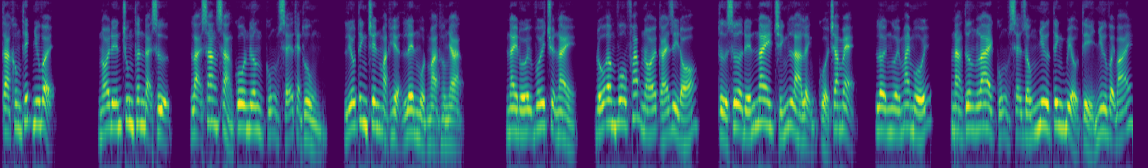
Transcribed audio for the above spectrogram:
ta không thích như vậy. Nói đến trung thân đại sự, lại sang sảng cô nương cũng sẽ thẹn thùng, liêu tinh trên mặt hiện lên một mặt hồng nhạt. Này đối với chuyện này, đỗ âm vô pháp nói cái gì đó, từ xưa đến nay chính là lệnh của cha mẹ, lời người mai mối, nàng tương lai cũng sẽ giống như tinh biểu tỷ như vậy bãi.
